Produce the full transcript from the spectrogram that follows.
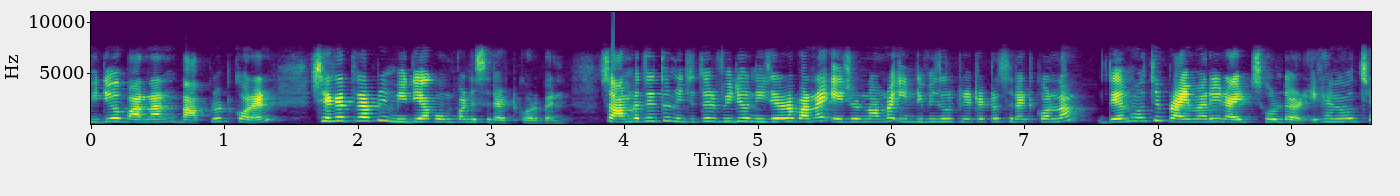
ভিডিও বানান বা আপলোড করেন, সেক্ষেত্রে আপনি মিডিয়া কোম্পানি সিলেক্ট করবেন। সো আমরা যেহেতু নিজেদের ভিডিও নিজেরা বানাই এই জন্য আমরা ইন্ডিভিজুয়াল ক্রিয়েটরটা সিলেক্ট করলাম। দেন হচ্ছে প্রাইমারি রাইটস হোল্ডার এখানে হচ্ছে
